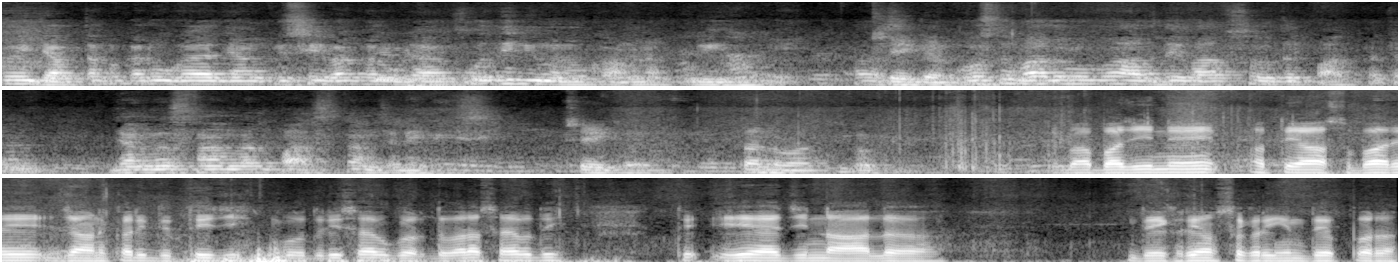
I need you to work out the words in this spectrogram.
ਕੋਈ ਜਪ ਤਪ ਕਰੂਗਾ ਜਾਂ ਕੋਈ ਸੇਵਾ ਕਰੂਗਾ ਉਹਦੀ ਵੀ ਮਨੋਕਾਮਨਾ ਪੂਰੀ ਹੋਵੇ ਠੀਕ ਹੈ। ਉਸ ਤੋਂ ਬਾਅਦ ਉਹ ਆਪਦੇ ਵਾਪਸ ਉਧਰ ਪਾਕਿਸਤਾਨ ਜਨਮ ਸਥਾਨ ਵੱਲ ਪਾਕਿਸਤਾਨ ਚਲੇ ਗਏ ਸੀ। ਠੀਕ ਹੈ ਧੰਨਵਾਦ। ਬਾਬਾ ਜੀ ਨੇ ਇਤਿਹਾਸ ਬਾਰੇ ਜਾਣਕਾਰੀ ਦਿੱਤੀ ਜੀ ਗੋਦੜੀ ਸਾਹਿਬ ਗੁਰਦੁਆਰਾ ਸਾਹਿਬ ਦੀ। ਤੇ ਇਹ ਹੈ ਜੀ ਨਾਲ ਦੇਖ ਰਹੇ ਹੋ ਸਕਰੀਨ ਦੇ ਉੱਪਰ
